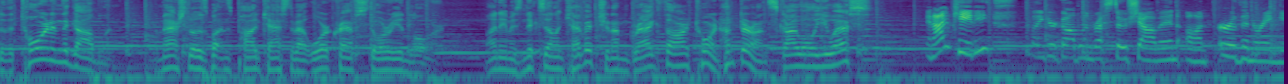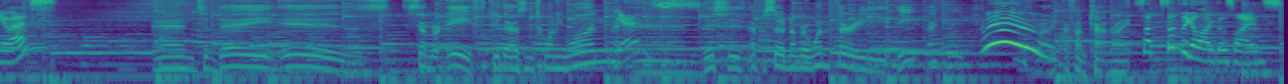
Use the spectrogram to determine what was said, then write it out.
to the Tauren and the Goblin, the Mash Those Buttons podcast about Warcraft story and lore. My name is Nick Zelenkevich and I'm Gragthar, Tauren Hunter on Skywall US. And I'm Katie, playing your Goblin Resto Shaman on Earthen Ring US. And today is December 8th, 2021. Yes. This is episode number 138, I think. Woo! If, I, if I'm counting right. Some, something along those lines.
